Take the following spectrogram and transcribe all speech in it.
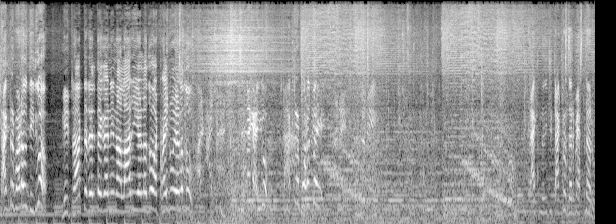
ట్రాక్టర్ పాడవుద్ది ఇదిగో. నీ ట్రాక్టర్ వెళ్తే గానీ నా లారీ వెళ్ళదు ఆ ట్రైన్ వెళ్ళదు. చిన్నగా ఇదిగో ట్రాక్టర్ పడుతాయి ట్రాక్టర్ మీద నుంచి ట్రాక్టర్ జరిపేస్తున్నారు.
